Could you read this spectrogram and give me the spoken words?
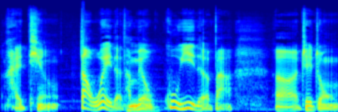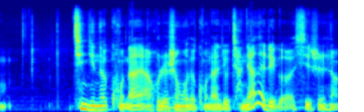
还挺到位的，他没有故意的把呃这种亲情的苦难啊，或者生活的苦难就强加在这个戏身上，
